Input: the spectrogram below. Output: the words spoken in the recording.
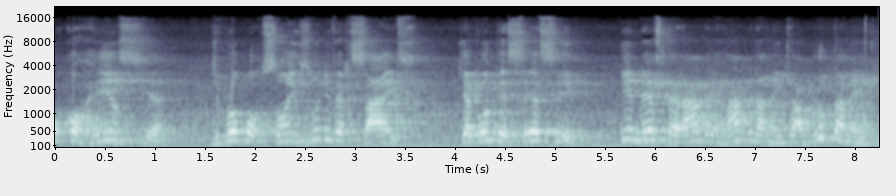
ocorrência de proporções universais que acontecesse inesperada e rapidamente, abruptamente,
